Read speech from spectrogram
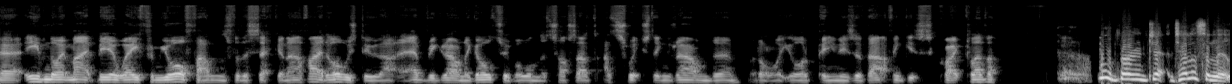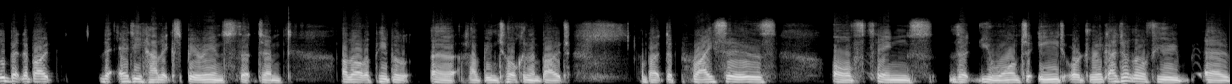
uh, even though it might be away from your fans for the second half, I'd always do that at every ground I go to. If I won the toss, I'd, I'd switch things around. Um, I don't know what your opinion is of that. I think it's quite clever. Well, Bernard, t- tell us a little bit about the Etihad experience that um, a lot of people uh, have been talking about, about the prices of things that you want to eat or drink. I don't know if you uh,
